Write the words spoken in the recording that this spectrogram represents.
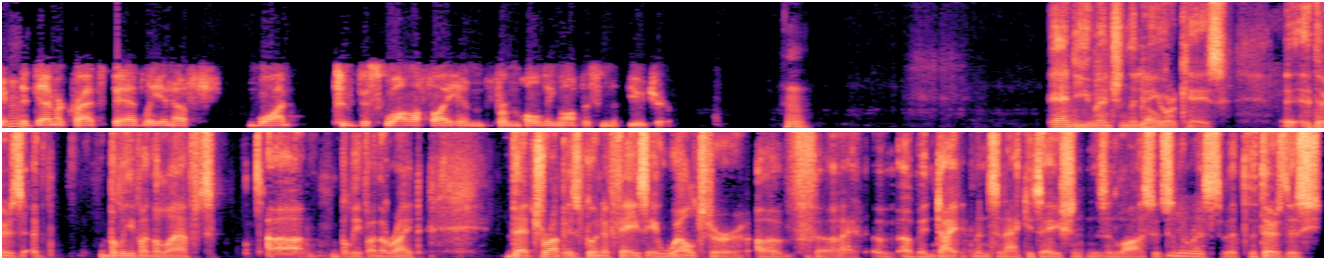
if hmm. the Democrats badly enough want to disqualify him from holding office in the future. Hmm. Andy, you mentioned the New York case. Uh, there's a belief on the left, uh, belief on the right, that Trump is going to face a welter of uh, of indictments and accusations and lawsuits and mm. the rest of it. That there's this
